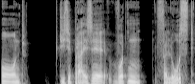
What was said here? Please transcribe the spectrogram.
Und diese Preise wurden verlost.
